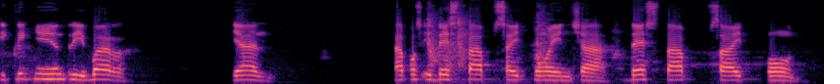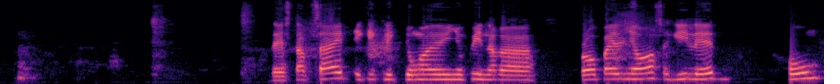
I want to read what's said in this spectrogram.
i-click nyo yung three bar. Yan. Tapos i-desktop site mo ngayon siya. Desktop site phone. Desktop site, i-click nyo ngayon yung pinaka profile nyo sa gilid, home,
